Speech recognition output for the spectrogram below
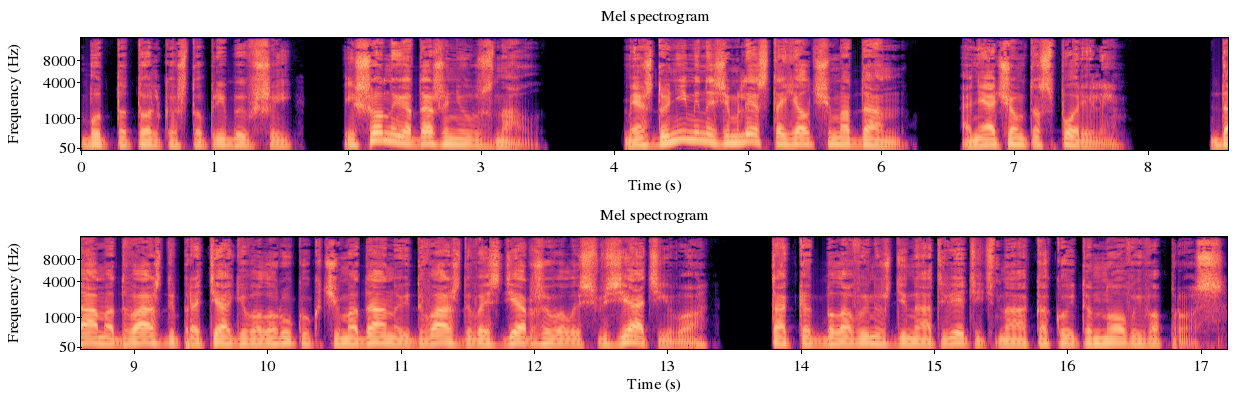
будто только что прибывший, и Шон ее даже не узнал. Между ними на земле стоял чемодан. Они о чем-то спорили. Дама дважды протягивала руку к чемодану и дважды воздерживалась взять его, так как была вынуждена ответить на какой-то новый вопрос.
